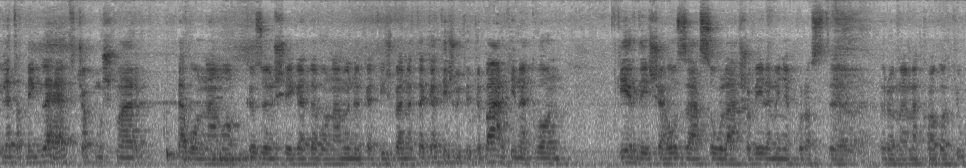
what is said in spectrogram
illetve még lehet, csak most már bevonnám a közönséget, bevonnám önöket is, benneteket is, úgyhogy ha bárkinek van kérdése, hozzászólása, vélemény, akkor azt örömmel meghallgatjuk.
